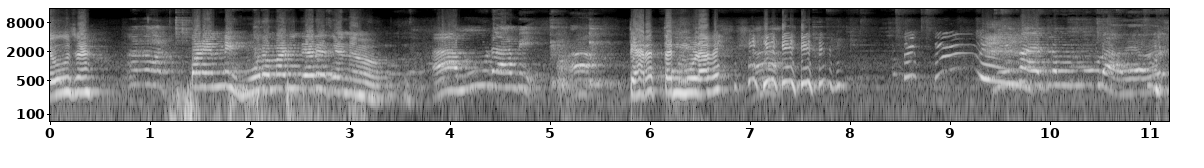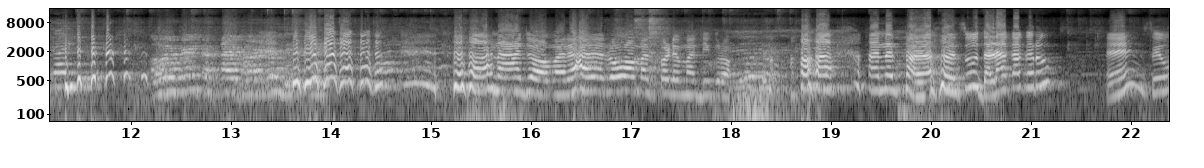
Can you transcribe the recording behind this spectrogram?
એવું છે? પણ એમ નહીં હું રમાડું ત્યારે જ એને ત્યારે જ તને મૂળ આવે? ના જો અમારે રોવામાં જ પડ્યો મારો દીકરો. અને શું ધડાકા કરું? હે શું?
